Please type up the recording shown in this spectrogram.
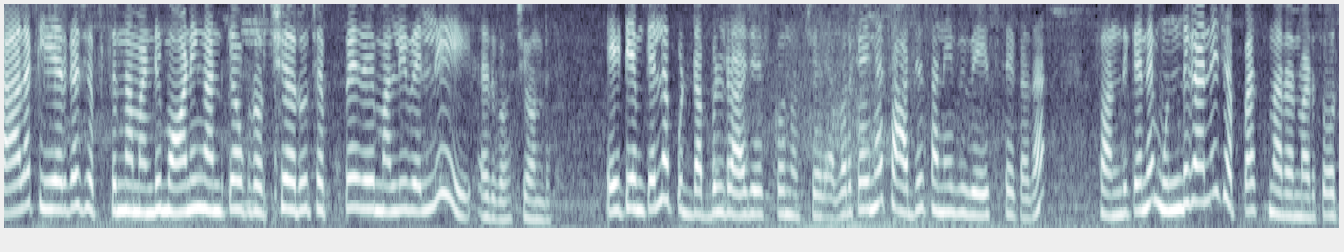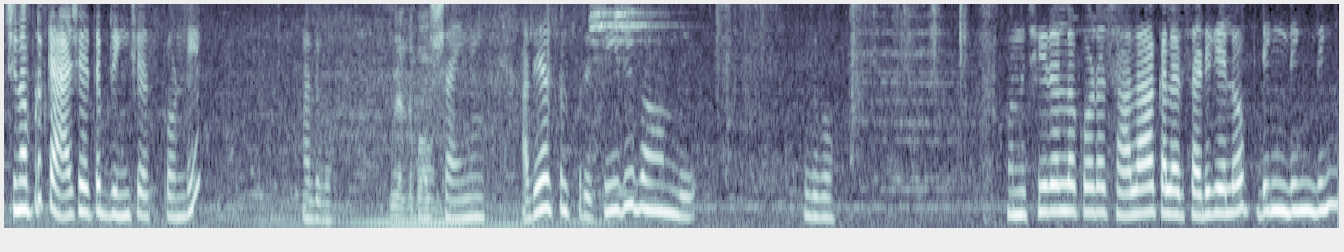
చాలా క్లియర్గా చెప్తున్నామండి. మార్నింగ్ అందుకే ఒకరు వచ్చారు చెప్పేదే మళ్ళీ వెళ్ళి అదిగో చూడండి. ఏటీఎంకి వెళ్ళి అప్పుడు డబ్బులు డ్రా చేసుకొని వచ్చారు. ఎవరికైనా ఛార్జెస్ అనేవి వేస్టే కదా. సో అందుకనే ముందుగానే చెప్పేస్తున్నారు అనమాట సో వచ్చినప్పుడు క్యాష్ అయితే బ్రింగ్ చేసుకోండి. అదిగో. షైనింగ్. అదే అసలు ప్రతిదీ బాగుంది. ఇదిగో. మొన్న చీరల్లో కూడా చాలా కలర్స్ అడిగేలో డింగ్ డింగ్ డింగ్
